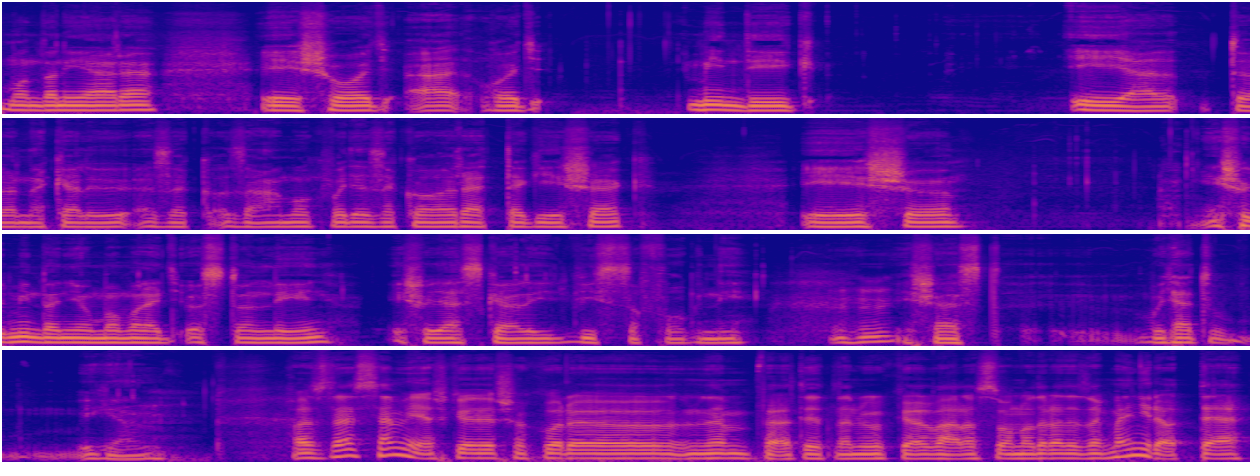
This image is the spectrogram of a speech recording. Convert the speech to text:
mondani erre, és hogy, hogy mindig éjjel törnek elő ezek az álmok, vagy ezek a rettegések, és és hogy mindannyiunkban van egy ösztönlény, és hogy ezt kell így visszafogni, uh-huh. és ezt, vagy hát igen. Ha ez lesz személyes kérdés, akkor ö, nem feltétlenül kell válaszolnod rá, de ezek mennyire a te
